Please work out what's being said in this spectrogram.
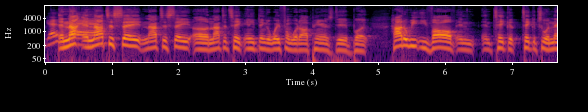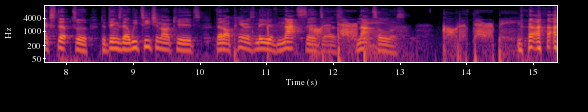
Yes, and not and not to say not to say uh, not to take anything away from what our parents did but how do we evolve and and take it take it to a next step to the things that we teaching our kids that our parents may have not said to us not told us Go to therapy.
